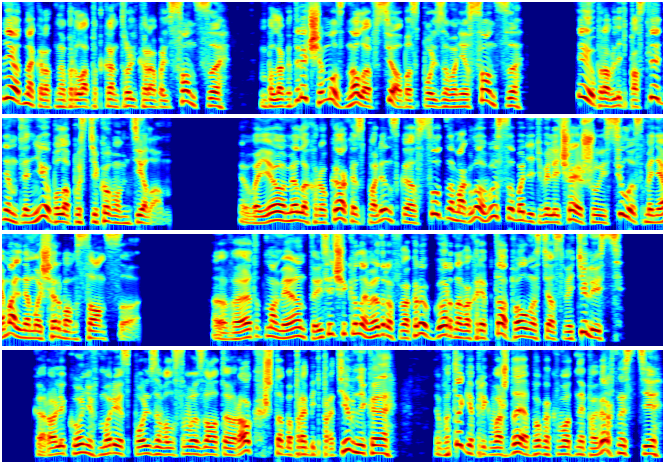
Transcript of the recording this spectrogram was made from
неоднократно брала под контроль корабль Солнца, благодаря чему знала все об использовании Солнца, и управлять последним для нее было пустяковым делом. В её умелых руках исполинское судно могло высвободить величайшую силу с минимальным ущербом Солнцу. В этот момент тысячи километров вокруг горного хребта полностью осветились. Король Кунь в море использовал свой золотой рог, чтобы пробить противника, в итоге пригвождая бога к водной поверхности.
